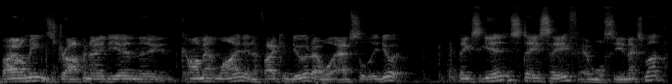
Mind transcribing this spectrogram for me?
By all means, drop an idea in the comment line, and if I can do it, I will absolutely do it. Thanks again, stay safe, and we'll see you next month.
